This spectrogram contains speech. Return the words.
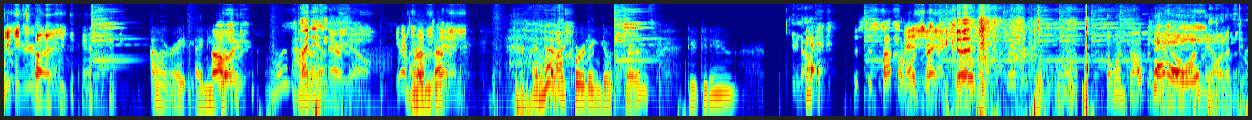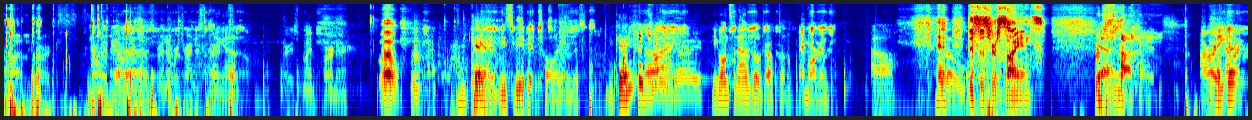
Take your group Sorry, thing. Dan. All right. I need Oh, to. Bye, Dan. There we go. You have a I am problem, not- Dan? I'm not recording. Don't starve. Do do do. You're not. This this platform looks Imagine nice. You could. Someone drop Okay. an ammo on me. I want to see how it works. Normally be all right, but I know we're trying to start. Hang on. So. Where's my partner? Whoa. Yeah, Okay. it needs to be a bit taller than this. Okay. What are you can doing? He wants an anvil dropped on him. Hey, Morgan. Oh. this is for science. Yeah. I already have our,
